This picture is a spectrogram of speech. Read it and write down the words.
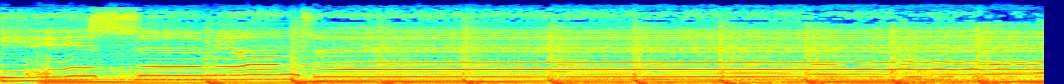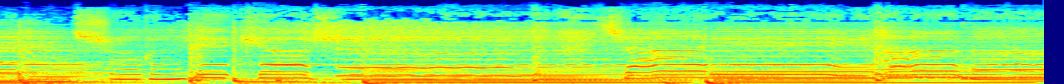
여기 있으면 돼. 조금 비켜준 자리 하나.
